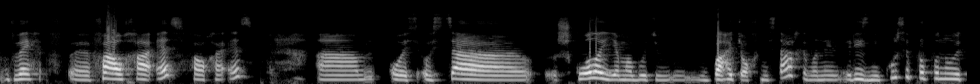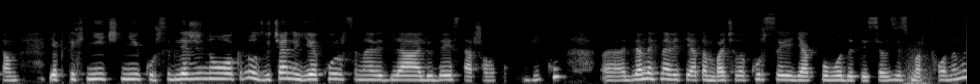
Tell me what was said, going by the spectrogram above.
ВХС, ВХС. Ось, ось ця школа є, мабуть, в багатьох містах, і вони різні курси пропонують, там як технічні, курси для жінок. Ну, звичайно, є курси навіть для людей старшого віку. Е, Для них навіть я там бачила курси, як поводитися зі смартфонами.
